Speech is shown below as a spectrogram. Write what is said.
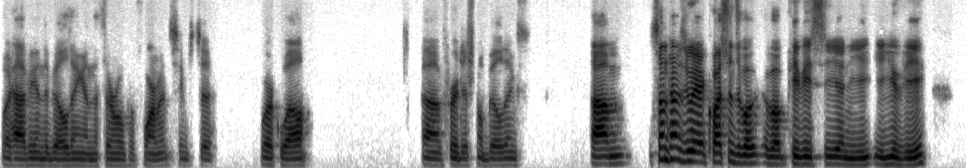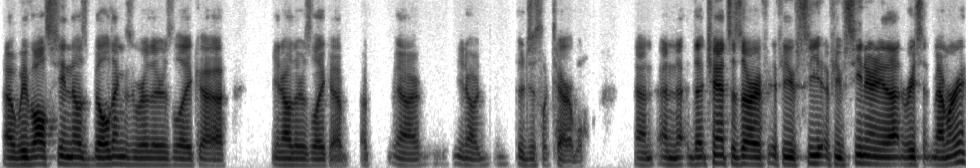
what have you in the building and the thermal performance seems to work well for additional buildings. Um, sometimes we get questions about about PVC and UV. We've all seen those buildings where there's like a you know there's like a, a you know, they just look terrible. And and the chances are, if, if you see if you've seen any of that in recent memory,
